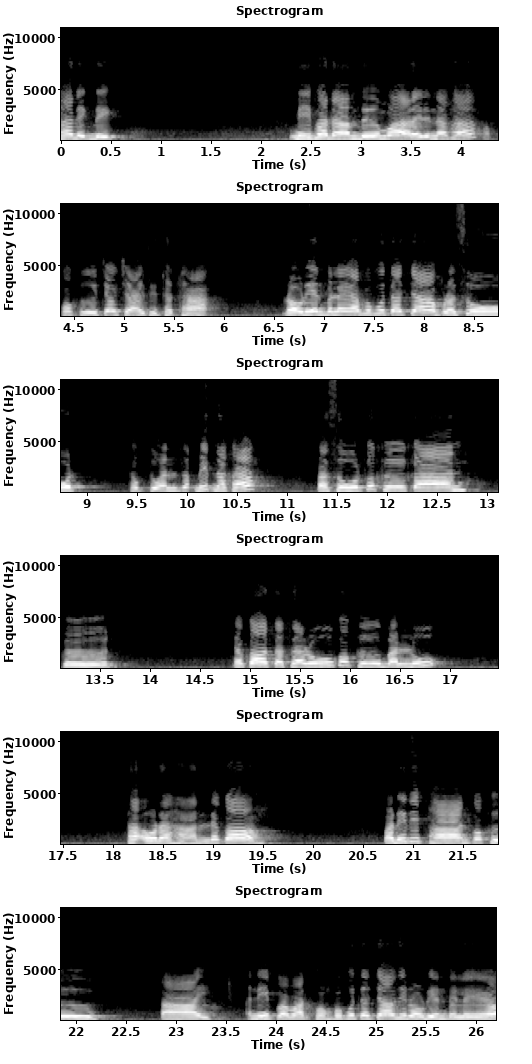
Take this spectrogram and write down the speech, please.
คะเด็กๆ มีพระนามเดิมว่าอะไรเนยนะคะ ก็คือเจ้าชายสิทธัตถะเราเรียนไปแล้วพระพุทธเจ้าประสูติทบทวนสักนิดนะคะ ประสูติก็คือการเกิด แล้วก็ตรัสรู้ก็คือบรรลุพระอรหันต์แล้วก็ปรินิพานก็คือตาย อันนี้ประวัติของพระพุทธเจ้าที่เราเรียนไปแล้ว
